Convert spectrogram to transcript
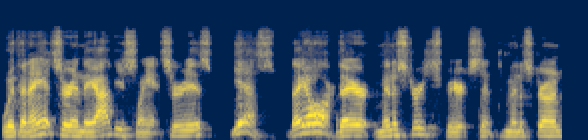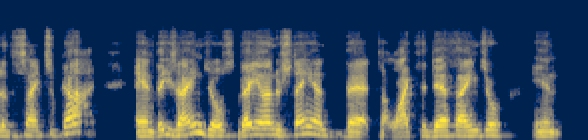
with an answer, and the obvious answer is yes, they are. They're ministering spirits sent to minister unto the saints of God. And these angels, they understand that, like the death angel, in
